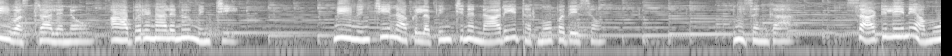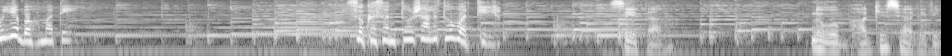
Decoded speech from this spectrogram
ఈ వస్త్రాలను ఆభరణాలను మించి మీ నుంచి నాకు లభించిన నారీ ధర్మోపదేశం నిజంగా సాటిలేని అమూల్య బహుమతి. సుఖ సంతోషాలతో వర్ధిల్లు. సీత నువ్వు భాగ్యశాలివి.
